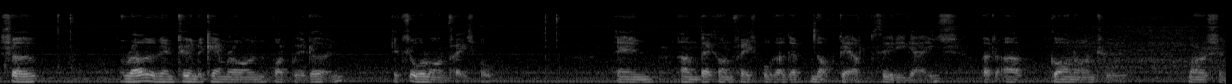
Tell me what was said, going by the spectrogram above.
So rather than turn the camera on what we're doing, it's all on Facebook. And I'm back on Facebook. I got knocked out 30 days, but I've gone on to Morrison,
